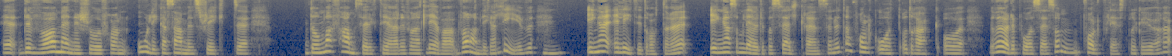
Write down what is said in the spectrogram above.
Eh, det var människor från olika samhällsskikt. De var framselekterade för att leva vanliga liv. Inga elitidrottare, inga som levde på svältgränsen utan folk åt och drack och rörde på sig som folk flest brukar göra.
